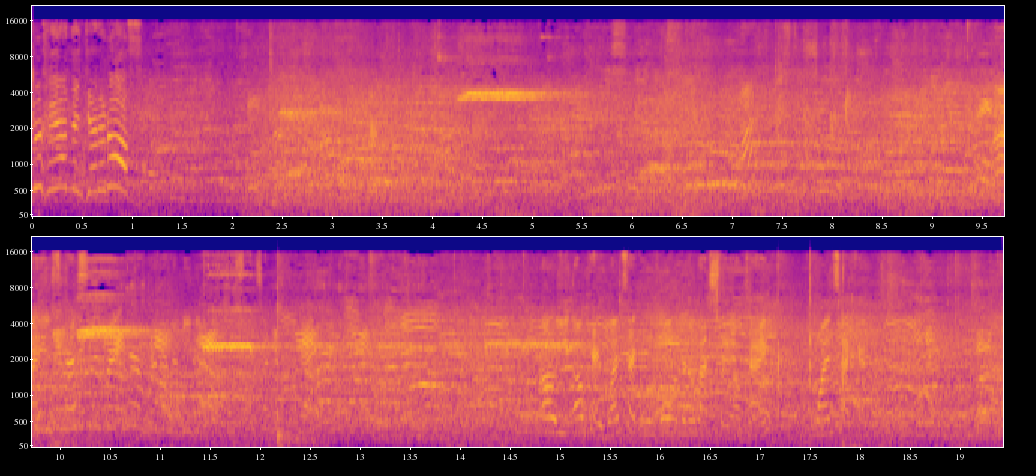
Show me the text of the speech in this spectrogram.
Your hand and get it off. Uh, he's wrestling right here. We're gonna be down. Just one second, okay? Oh, you, okay. One second. We'll go over to wrestling, okay? One second.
